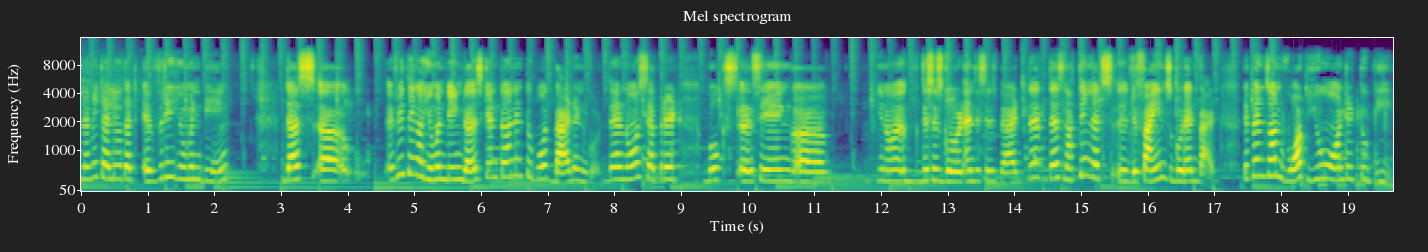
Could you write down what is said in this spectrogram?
let me tell you that every human being does. Uh, everything a human being does can turn into both bad and good. There are no separate books uh, saying uh, you know this is good and this is bad. There, there's nothing that uh, defines good and bad. Depends on what you want it to be.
